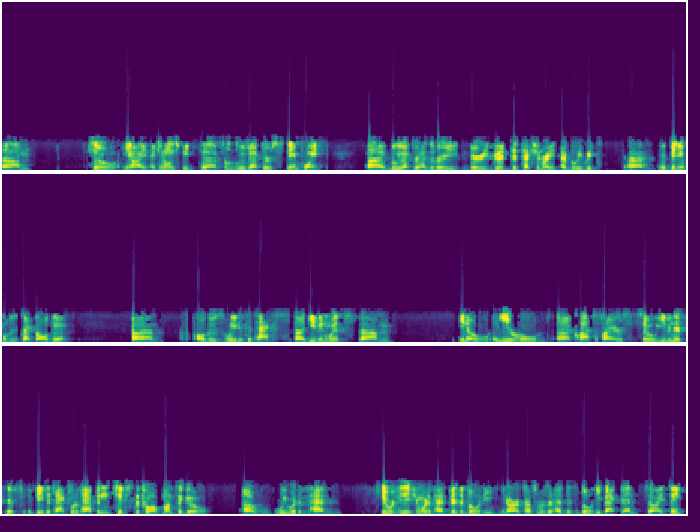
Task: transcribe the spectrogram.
Um, so, you know, I, I, can only speak to, from BluVector's standpoint. Uh, BluVector has a very, very good detection rate. I believe we uh, have been able to detect all the um, all those latest attacks, uh, even with um, you know year-old uh, classifiers. So even if, if, if, these attacks would have happened six to 12 months ago, uh, we would have had the organization would have had visibility. You know, our customers have had visibility back then. So I think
